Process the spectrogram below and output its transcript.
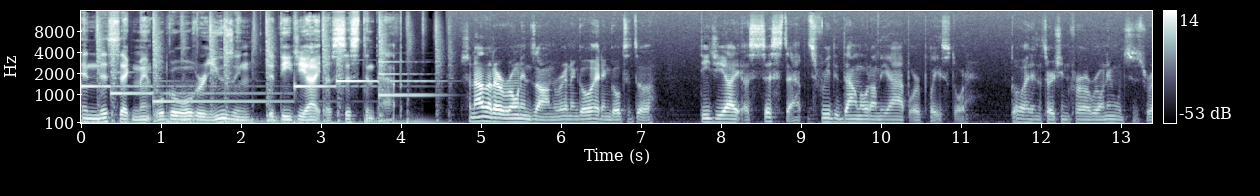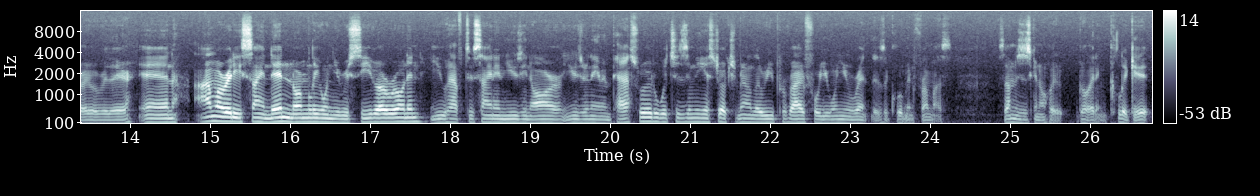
In this segment, we'll go over using the DJI Assistant app. So now that our Ronin's on, we're gonna go ahead and go to the DJI Assist app. It's free to download on the app or Play Store. Go ahead and searching for our Ronin, which is right over there. And I'm already signed in. Normally when you receive our Ronin, you have to sign in using our username and password, which is in the instruction manual that we provide for you when you rent this equipment from us. So I'm just gonna go ahead and click it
